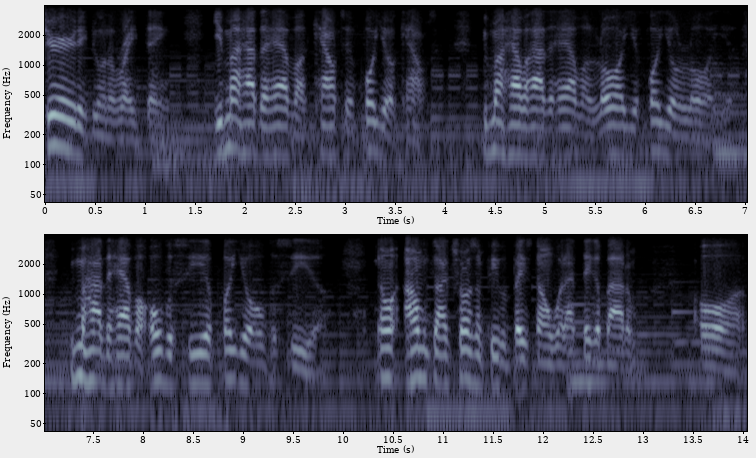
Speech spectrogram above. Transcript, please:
sure they're doing the right thing. You might have to have an accountant for your accountant. You might have, have to have a lawyer for your lawyer. You might have to have an overseer for your overseer. Know, I'm not trusting people based on what I think about them, or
